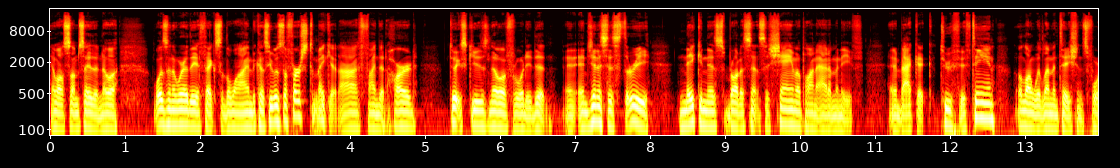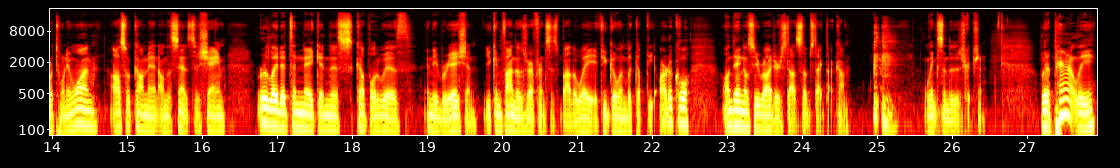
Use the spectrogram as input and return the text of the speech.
And while some say that Noah wasn't aware of the effects of the wine because he was the first to make it, I find it hard to excuse Noah for what he did. In, in Genesis 3, nakedness brought a sense of shame upon Adam and Eve. And in Habakkuk 2.15, along with Lamentations 4.21, also comment on the sense of shame related to nakedness coupled with inebriation. You can find those references, by the way, if you go and look up the article on danielcrogers.substack.com. Links in the description. But apparently,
